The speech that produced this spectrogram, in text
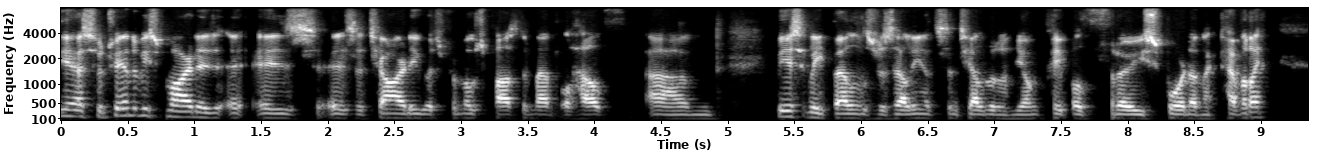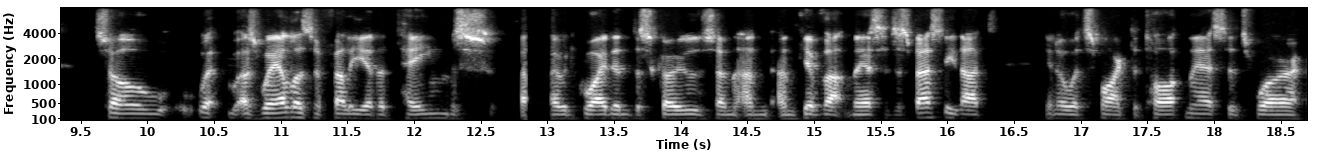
Yeah, so Train to Be Smart is, is is a charity which promotes positive mental health and basically builds resilience in children and young people through sport and activity. So, as well as affiliated teams, I would go out into schools and, and, and give that message, especially that you know, it's smart to talk message where,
